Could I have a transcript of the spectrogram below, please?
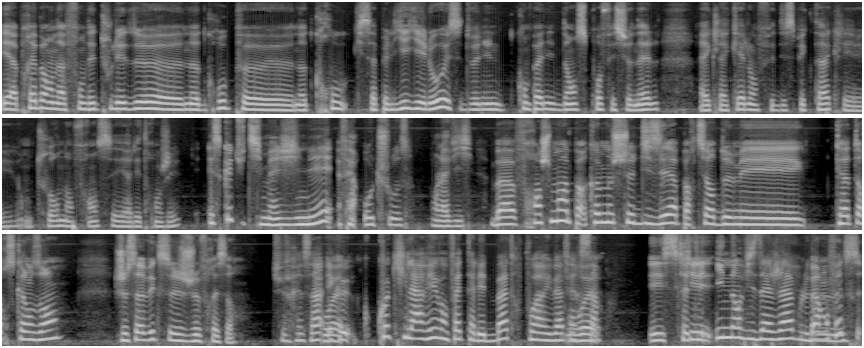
Et après, bah, on a fondé tous les deux euh, notre groupe, notre crew qui s'appelle Ye Yellow et c'est devenu une compagnie de danse professionnelle avec laquelle on fait des spectacles et on tourne en France et à l'étranger. Est-ce que tu t'imaginais faire autre chose dans la vie? Bah franchement, comme je te disais, à partir de mes 14-15 ans, je savais que je ferais ça. Tu ferais ça Ouais. et que quoi qu'il arrive, en fait, t'allais te battre pour arriver à faire Ouais. ça. Et ce qui C'était est... inenvisageable. Bah de- en fait,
